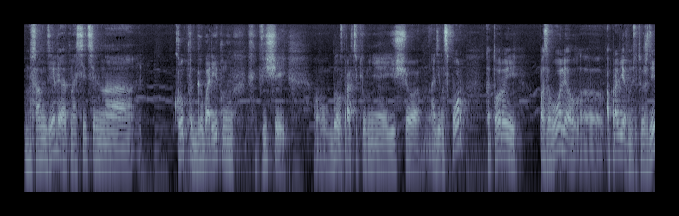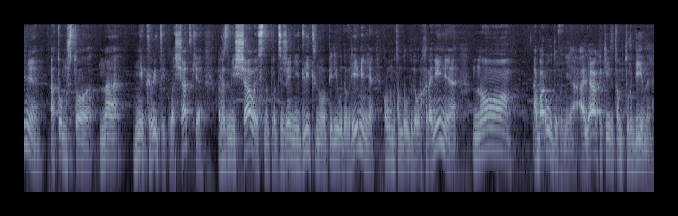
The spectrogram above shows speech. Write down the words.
На самом деле, относительно крупногабаритных вещей. Был в практике у меня еще один спор, который позволил э, опровергнуть утверждение о том, что на некрытой площадке размещалась на протяжении длительного периода времени, по-моему, там был договор хранения, но оборудование, а какие-то там турбины.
